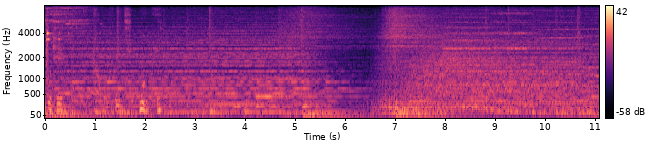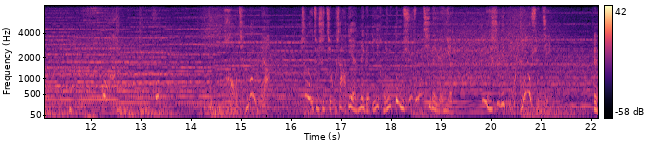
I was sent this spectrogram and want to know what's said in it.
不知，除非己莫为。哇好强的能量！这就是九煞殿那个狄童洞虚中期的原因。密室里果然有玄机。狒狒，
